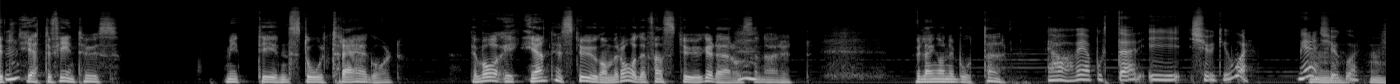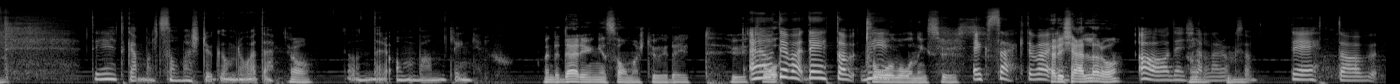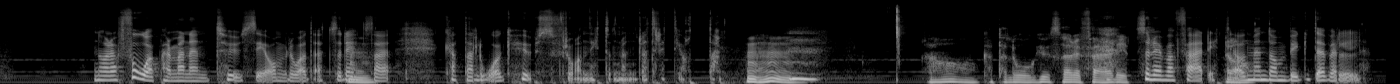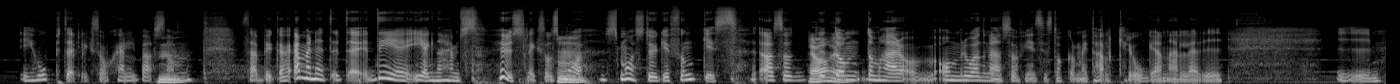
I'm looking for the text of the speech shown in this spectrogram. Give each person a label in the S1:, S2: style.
S1: Ett mm. jättefint hus. Mitt i en stor trädgård. Det var egentligen ett stugområde, det fanns stugor där. Och sen är det hur länge har ni bott där?
S2: Ja, vi har bott där i 20 år. Mer än 20 mm, år. Mm. Det är ett gammalt sommarstugområde. Ja. Under omvandling.
S1: Men det där är ju ingen sommarstuga, det är ju ett hus.
S2: Ja, två, det var, det är ett av,
S1: tvåvåningshus.
S2: Exakt. Det var
S1: är det källare då?
S2: Ja, det är källare ja. också. Mm. Det är ett av några få permanenthus i området. Så det är mm. ett så kataloghus från 1938. Mm. Mm.
S1: Ja, kataloghus, så är det färdigt.
S2: Så det var färdigt, ja. ja. Men de byggde väl ihop det liksom själva. Som mm. så bygga, ja, men ett, det är egna hemshus, liksom, små, mm. små stugor-funkis. Alltså ja, de, de, de här områdena som finns i Stockholm, i Tallkrogen eller i, i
